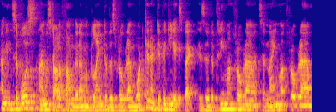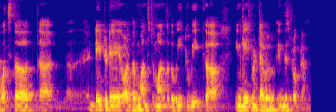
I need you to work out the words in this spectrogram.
I mean, suppose I'm a startup founder, I'm applying to this program. What can I typically expect? Is it a three month program? It's a nine month program? What's the day to day or the month to month or the week to week engagement level in this program?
